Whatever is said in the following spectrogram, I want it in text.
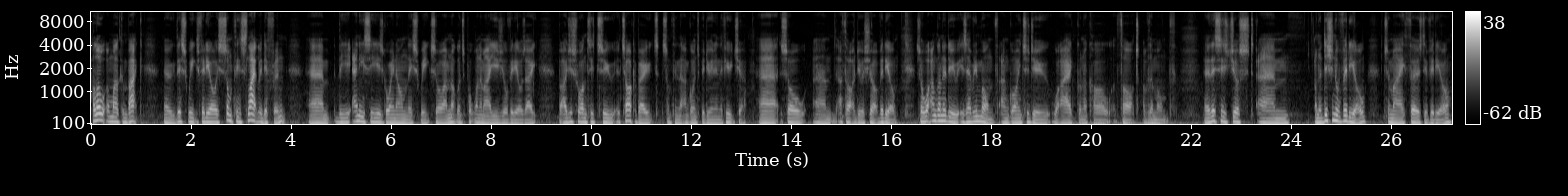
Hello and welcome back. Now this week's video is something slightly different. Um, the NEC is going on this week so I'm not going to put one of my usual videos out but I just wanted to talk about something that I'm going to be doing in the future. Uh, so um, I thought I'd do a short video. So what I'm going to do is every month I'm going to do what I'm going to call Thought of the Month. Now this is just um, an additional video to my Thursday video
